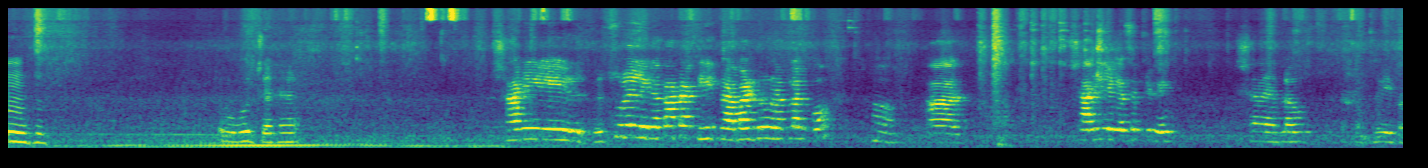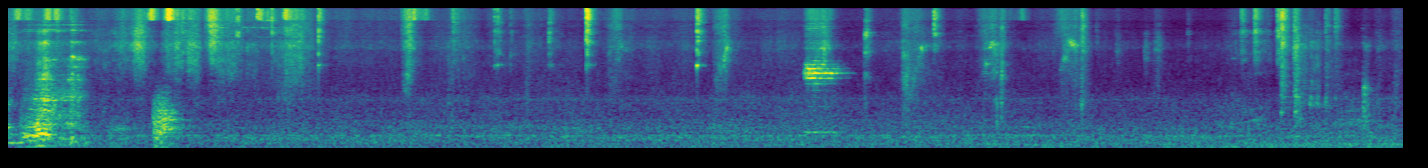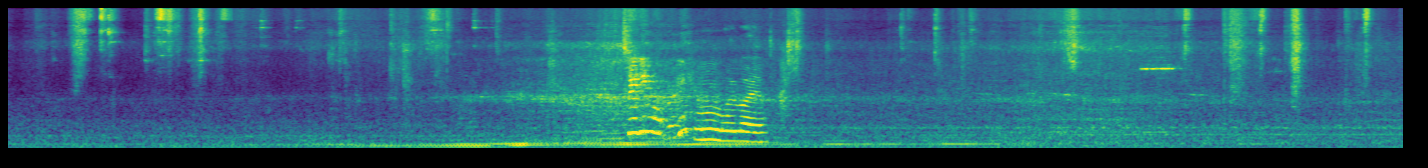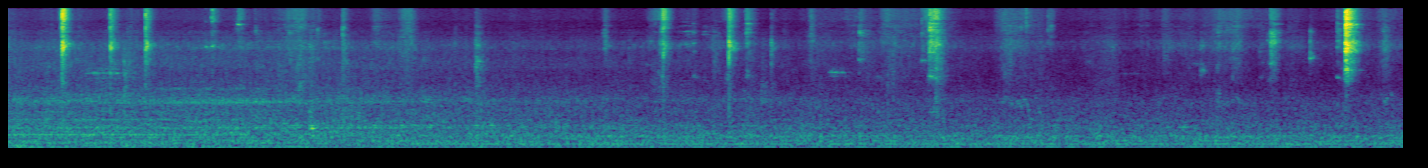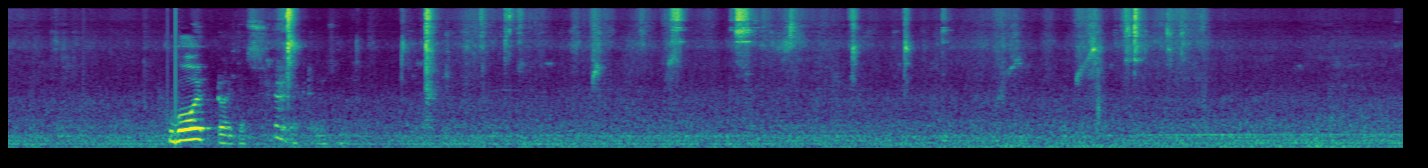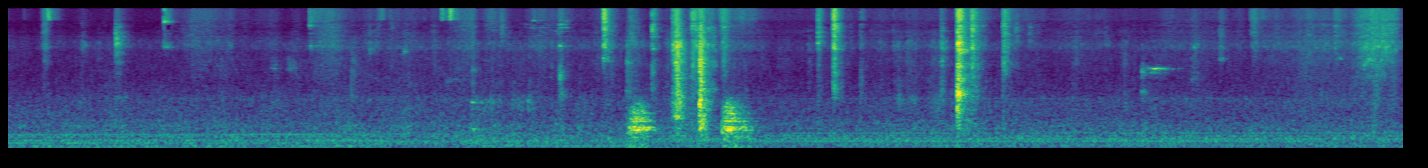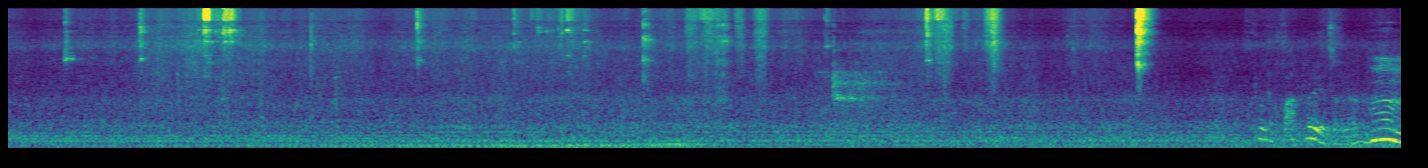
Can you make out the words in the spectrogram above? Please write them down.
হুম হুম। বুঝছে হ্যাঁ শাড়ি চুলে লেগে কাটা ক্লিপ রাবার ডোনাট লাগবো। হ্যাঁ। আর শাড়ি লেগে সেফটি শাড়ি ব্লাউজ সব দিয়ে করব থ্রিডি হবে নি? হুম ওই বারে বউ একটু আছে পাতলা হয়ে যাবে হুম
